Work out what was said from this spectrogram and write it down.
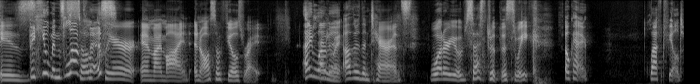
is The humans love so this. clear in my mind and also feels right. I love it. Anyway, it. other than Terrence, what are you obsessed with this week? Okay. Left field.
